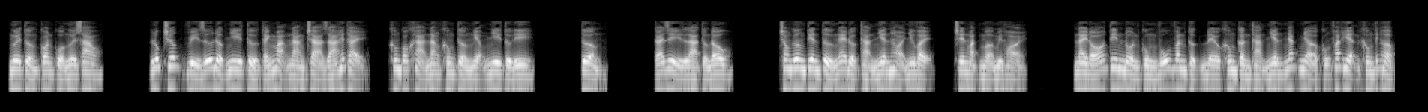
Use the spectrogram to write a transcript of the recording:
Ngươi tưởng con của ngươi sao? Lúc trước vì giữ được nhi tử tánh mạng nàng trả giá hết thảy, không có khả năng không tưởng niệm nhi tử đi. Tưởng? Cái gì là tưởng đâu? Trong gương tiên tử nghe được thản nhiên hỏi như vậy, trên mặt mở mịt hỏi. Này đó tin đồn cùng Vũ Văn Cực đều không cần thản nhiên nhắc nhở cũng phát hiện không thích hợp.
